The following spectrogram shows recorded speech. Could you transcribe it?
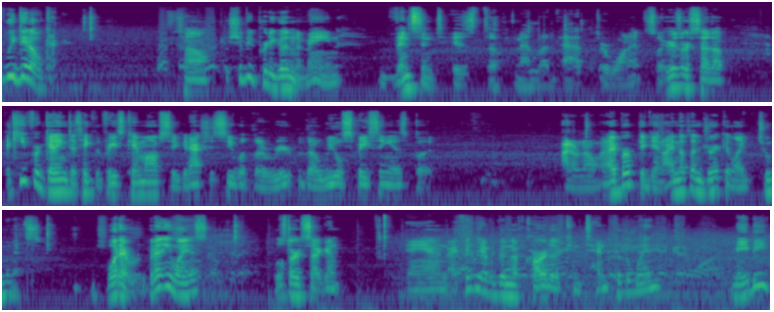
we did okay. So, we should be pretty good in the main. Vincent is the one that led that, or won it. So here's our setup. I keep forgetting to take the face cam off so you can actually see what the rear, the wheel spacing is, but I don't know. And I burped again. I had nothing to drink in like two minutes. Whatever. But anyways, we'll start second. And I think we have a good enough car to contend for the win. Maybe?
